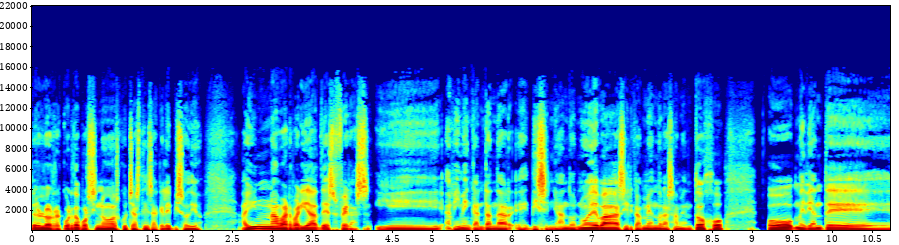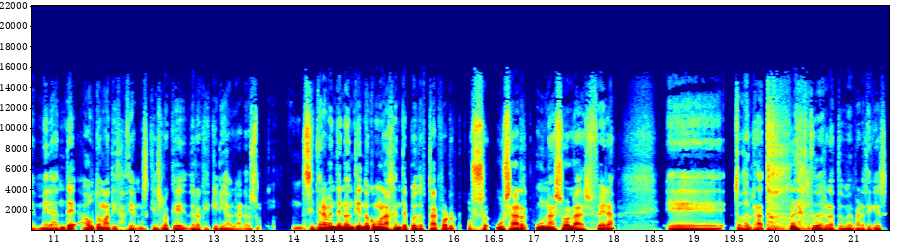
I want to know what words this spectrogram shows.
pero lo recuerdo por si no escuchasteis aquel episodio. Hay una barbaridad de esferas y a mí me encanta andar eh, diseñando nuevas, ir cambiándolas a mi antojo o mediante, mediante automatizaciones, que es lo que, de lo que quería hablaros sinceramente no entiendo cómo la gente puede optar por usar una sola esfera eh, todo el rato, todo el rato. Me parece que es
